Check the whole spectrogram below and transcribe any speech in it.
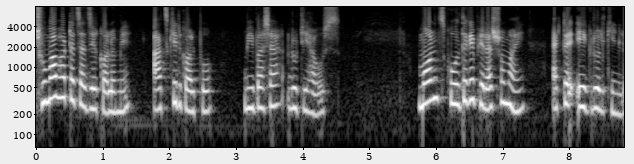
ঝুমা ভট্টাচার্যের কলমে আজকের গল্প বিপাশা রুটি হাউস। মন স্কুল থেকে ফেরার সময় একটা এগ রোল কিনল,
